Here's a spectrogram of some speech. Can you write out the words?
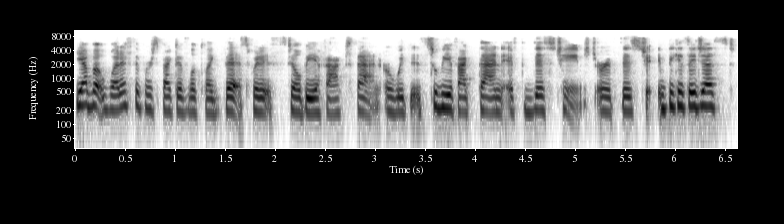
yeah, but what if the perspective looked like this? Would it still be a fact then? Or would it still be a fact then if this changed or if this changed? Because I just,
